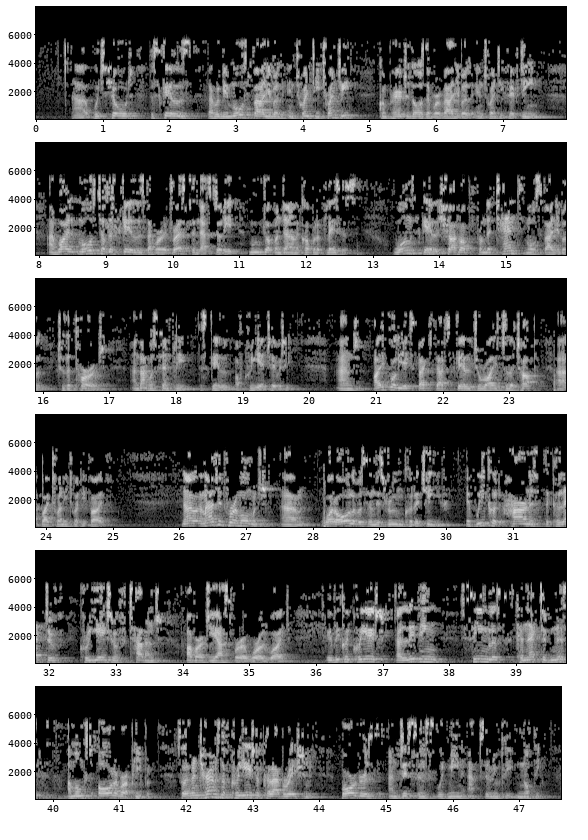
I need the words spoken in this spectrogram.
uh, which showed the skills that would be most valuable in 2020 compared to those that were valuable in 2015. And while most of the skills that were addressed in that study moved up and down a couple of places, one skill shot up from the 10th most valuable to the third, and that was simply the skill of creativity. And I fully expect that skill to rise to the top uh, by 2025. Now, imagine for a moment um, what all of us in this room could achieve if we could harness the collective creative talent of our diaspora worldwide. If we could create a living, seamless connectedness amongst all of our people so that in terms of creative collaboration, borders and distance would mean absolutely nothing.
